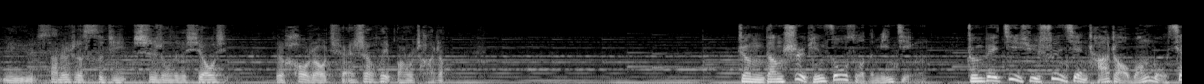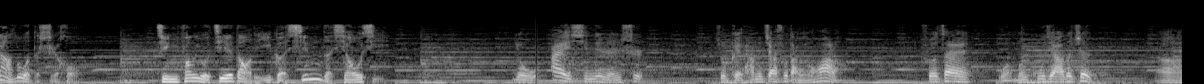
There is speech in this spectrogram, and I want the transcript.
女三轮车司机失踪这个消息，就是号召全社会帮助查找。正当视频搜索的民警准备继续顺线查找王某下落的时候，警方又接到了一个新的消息。有爱心的人士就给他们家属打电话了，说在我们孤家的镇啊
